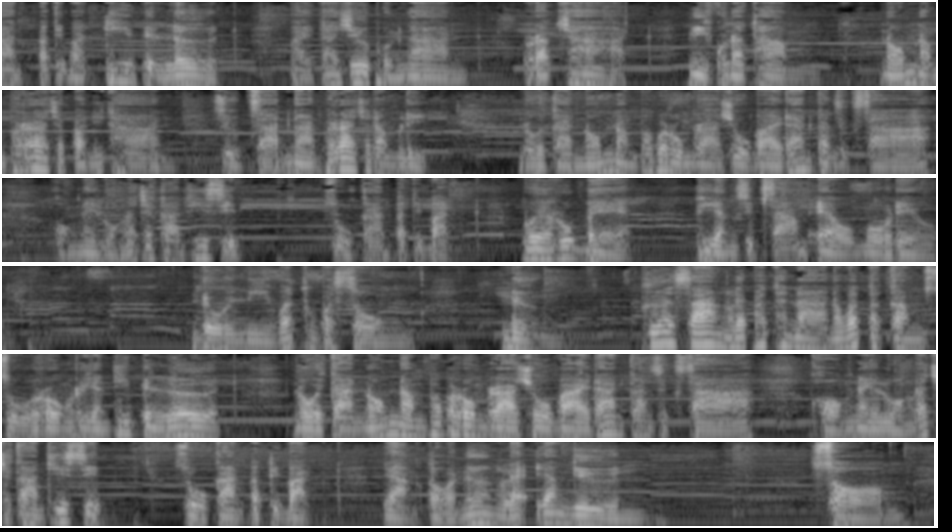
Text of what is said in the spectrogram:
การปฏิบัติที่เป็นเลิศภายใต้ชื่อผลงาน รักชาติ มีคุณธรรม น้อมนำพระราชปณิธาน สืบสารงานพระราชดำริ โดยการน้อมนำพระบรมราโชบายด้านการศึกษา ของในหลวงรัชกาลที่ 10 สู่การปฏิบัติด้วยรูปแบบเพียง 13L โมเดล โดยมีวัตถุประสงค์ 1. เพื่อสร้างและพัฒนานวัตกรรมสู่โรงเรียนที่เป็นเลิศ โดยการน้อมนำพระบรมราโชบายด้านการศึกษา ของในหลวงรัชกาลที่ 10 สู่การปฏิบัติอย่างต่อเนื่องและยั่งยืน 2.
